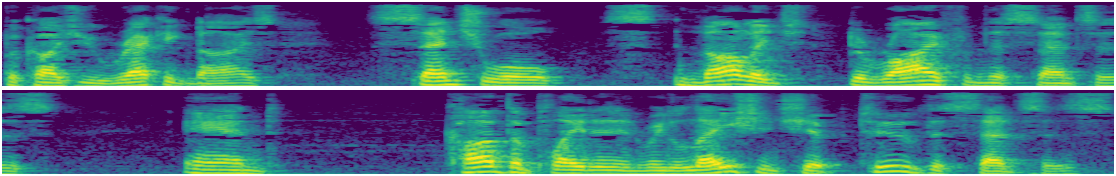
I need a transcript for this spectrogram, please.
because you recognize sensual knowledge derived from the senses and contemplated in relationship to the senses,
